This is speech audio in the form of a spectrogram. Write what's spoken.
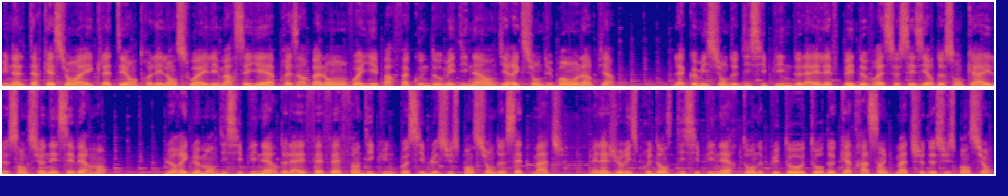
Une altercation a éclaté entre les Lensois et les Marseillais après un ballon envoyé par Facundo Medina en direction du banc olympien. La commission de discipline de la LFP devrait se saisir de son cas et le sanctionner sévèrement. Le règlement disciplinaire de la FFF indique une possible suspension de 7 matchs, mais la jurisprudence disciplinaire tourne plutôt autour de 4 à 5 matchs de suspension.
